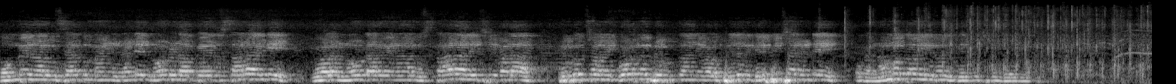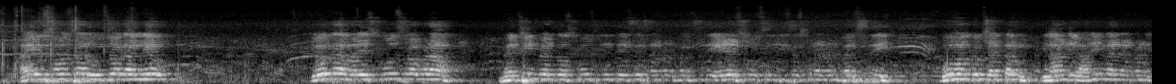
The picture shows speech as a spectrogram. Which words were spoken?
తొంభై నాలుగు శాతం ఆయన అంటే నూట డెబ్బై ఐదు స్థానాలకి ఇవాళ నూట అరవై నాలుగు స్థానాలు ఇచ్చి ఇవాళ ప్రభుత్వాన్ని కూటమి ప్రభుత్వాన్ని ఇవాళ ప్రజలు గెలిపించారంటే ఒక నమ్మకం ఈ రోజు గెలిపించడం జరిగింది. ఐదు సంవత్సరాలు ఉద్యోగాలు లేవు. యువత మరి స్కూల్స్లో కూడా మెర్జింగ్ పేరుతో స్కూల్స్ని తీసేసినటువంటి పరిస్థితి ఎయిడెడ్ స్కూల్స్ని తీసేసుకున్నటువంటి పరిస్థితి. భూ చట్టం ఇలాంటి అనేకమైనటువంటి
